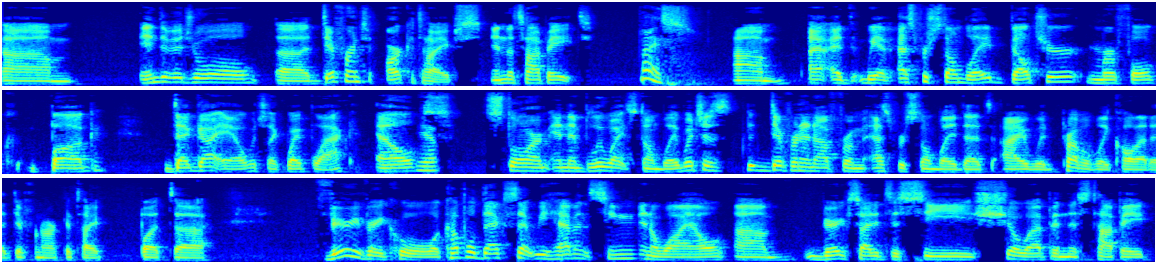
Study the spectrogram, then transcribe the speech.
um, individual uh, different archetypes in the top eight. Nice. Um, I, I, we have Esper Stoneblade, Belcher, Merfolk, Bug, Dead Guy Ale, which is like white black, Elves, Yep. Storm, and then Blue White Stoneblade, which is different enough from Esper Stoneblade that I would probably call that a different archetype. But uh, very, very cool. A couple decks that we haven't seen in a while. Um, very excited to see show up in this top eight,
